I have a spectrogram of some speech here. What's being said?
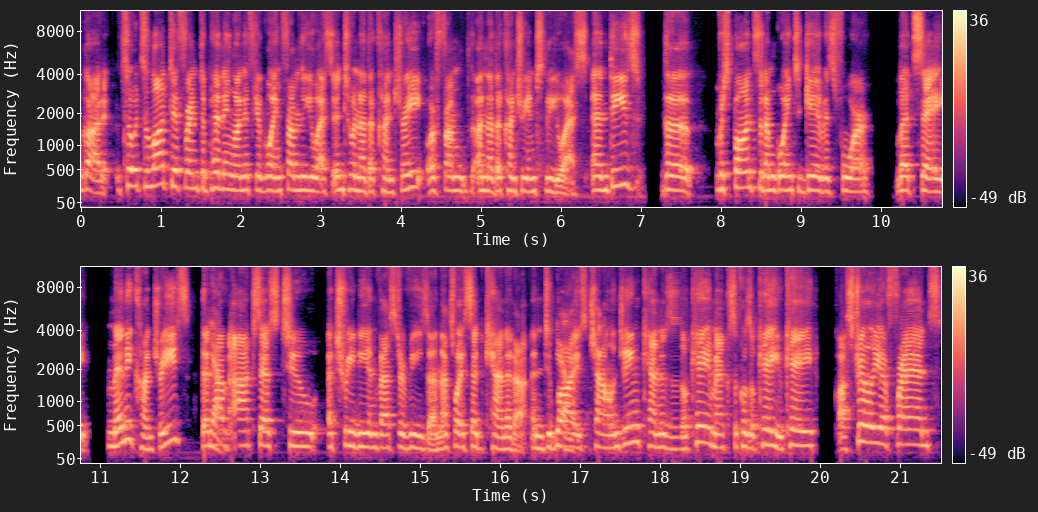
Got it. So it's a lot different depending on if you're going from the US into another country or from another country into the US. And these, the response that I'm going to give is for, let's say, many countries that yeah. have access to a treaty investor visa. And that's why I said Canada. And Dubai yeah. is challenging. Canada's okay. Mexico's okay. UK, Australia, France,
